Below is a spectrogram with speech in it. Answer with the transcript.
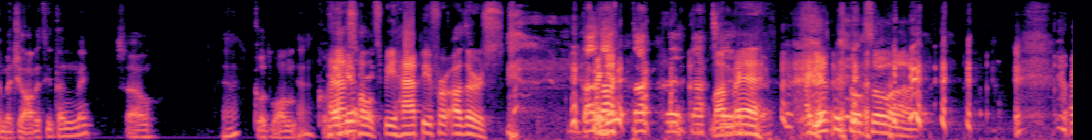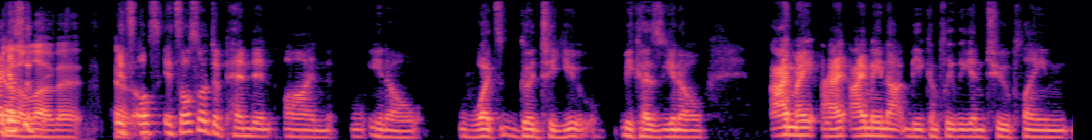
the majority than me. So, yeah, good one. Yeah. Good Assholes, be happy for others. that, that, that, that's My it. man. I guess it's also. Uh, I guess love it it's also it's also dependent on you know what's good to you because you know I might I, I may not be completely into playing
